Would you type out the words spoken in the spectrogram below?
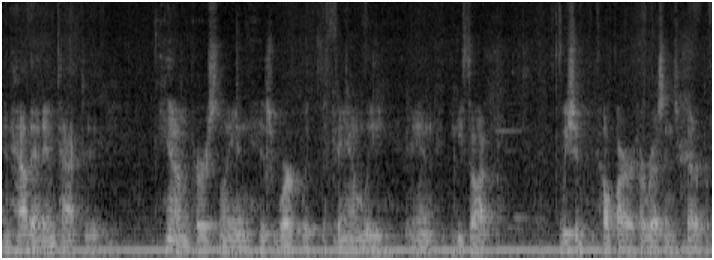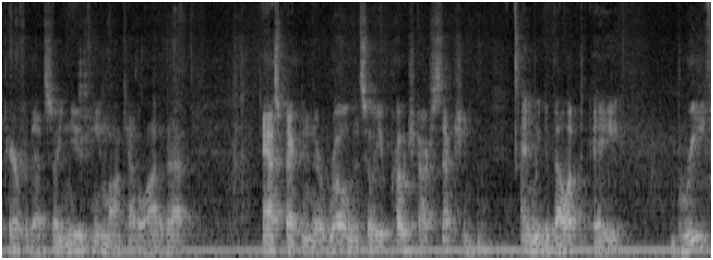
and how that impacted him personally and his work with the family. And he thought we should help our, our residents better prepare for that. So he knew HEMONC had a lot of that aspect in their role, and so he approached our section, and we developed a brief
